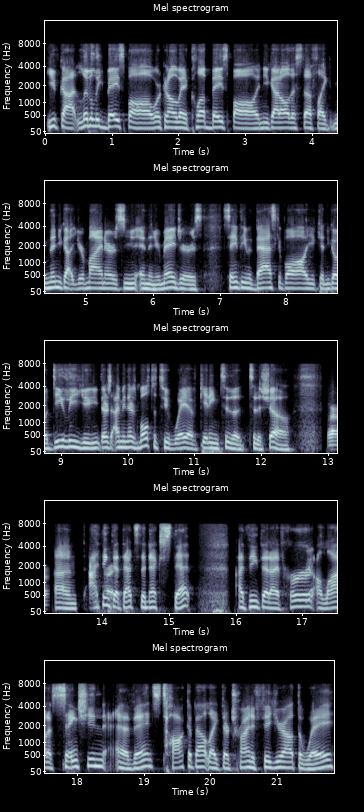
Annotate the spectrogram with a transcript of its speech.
you've got little league baseball working all the way to club baseball, and you got all this stuff. Like and then you got your minors and, and then your majors. Same thing with basketball. You can go D league. There's I mean there's multitude way of getting to the to the show. Um, I think right. that that's the next step. I think that I've heard a lot of sanction events talk about like they're trying to figure out the way,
